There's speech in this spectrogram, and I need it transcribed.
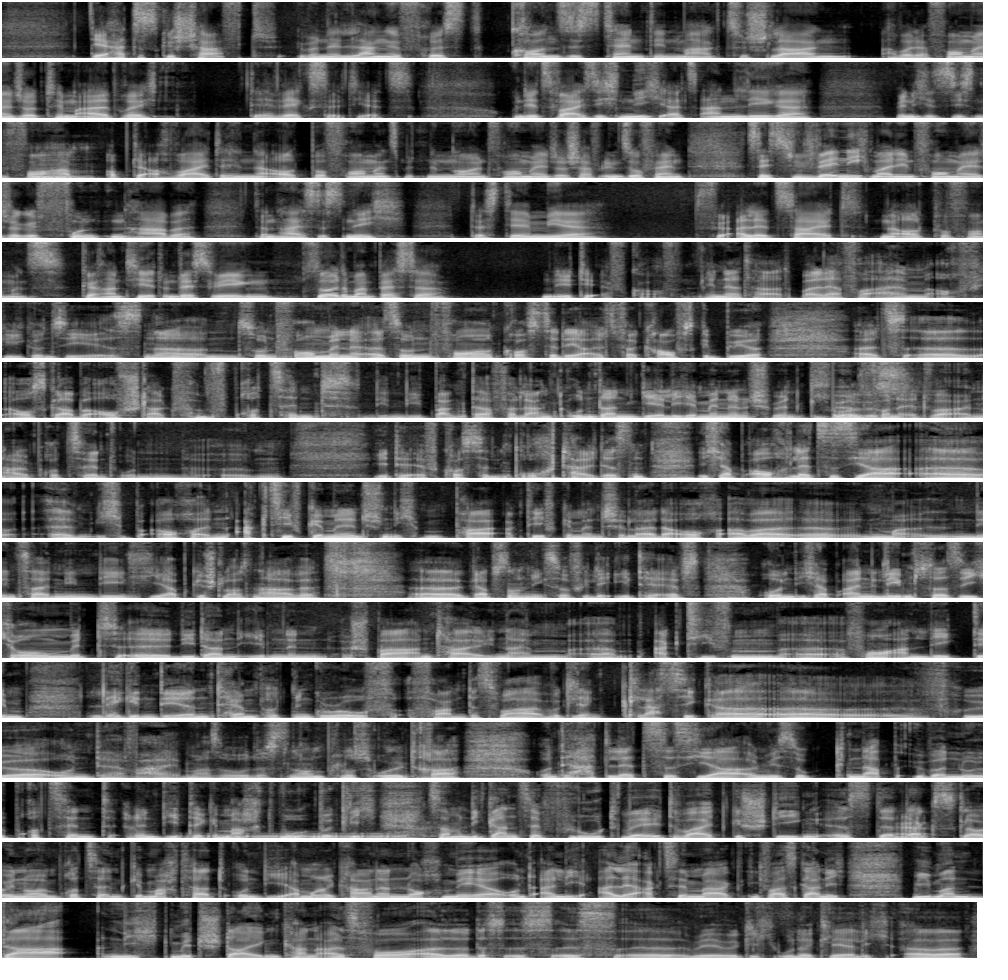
der hat es geschafft, über eine lange Frist konsistent den Markt zu schlagen, aber der Fondsmanager Tim Albrecht, der wechselt jetzt. Und jetzt weiß ich nicht als Anleger, wenn ich jetzt diesen Fonds habe, ob der auch weiterhin eine Outperformance mit einem neuen Fondsmanager schafft. Insofern, selbst wenn ich mal den Fondsmanager gefunden habe, dann heißt es nicht, dass der mir für alle Zeit eine Outperformance garantiert. Und deswegen sollte man besser einen ETF kaufen. In der Tat, weil er vor allem auch viel günstiger ist. Ne? Und so, ein Fonds, also ein Fonds kostet ja als Verkaufsgebühr, als äh, Ausgabeaufschlag 5%, den die Bank da verlangt und dann jährliche Managementgebühren So von etwa 1,5% und ähm, ETF kostet einen Bruchteil dessen. Ich habe auch letztes Jahr, äh, äh, ich habe auch einen aktiv gemanagten, ich habe ein paar aktiv gemanagte leider auch, aber äh, in, in den Zeiten, in denen ich die abgeschlossen habe, äh, gab es noch nicht so viele ETFs. Und ich habe eine Lebensversicherung mit, äh, die dann eben einen Sparanteil in einem ähm, aktiven äh, Fonds anlegt, dem legendären Templeton Growth Fund. Das war wirklich ein Klassiker äh, früher und der war immer so das Nonplusultra. Und der hat letztes Jahr irgendwie so knapp über 0% Rendite gemacht, wo wirklich, sagen wir, die ganze Flut weltweit gestiegen ist. Der DAX, glaube ich, 9% gemacht hat und die Amerikaner noch mehr und eigentlich alle Aktienmärkte. Ich weiß gar nicht, wie man da nicht mitsteigen kann als Fonds. Also das ist, ist äh, mir wirklich unerklärlich. Aber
